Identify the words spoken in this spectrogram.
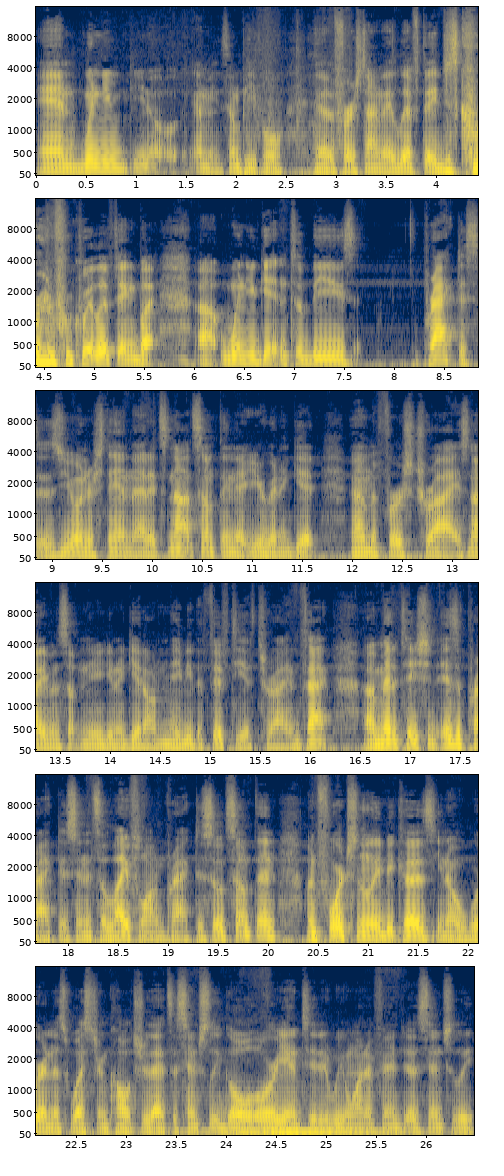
And when you, you know, I mean, some people, you know, the first time they lift, they just quit, quit lifting. But uh, when you get into these practices, you understand that it's not something that you're going to get on the first try. It's not even something you're going to get on maybe the 50th try. In fact, uh, meditation is a practice and it's a lifelong practice. So it's something, unfortunately, because, you know, we're in this Western culture that's essentially goal oriented and we want to essentially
